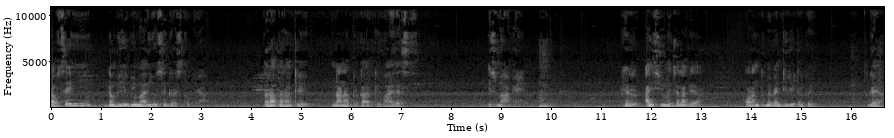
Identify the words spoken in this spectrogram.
तब से ही गंभीर बीमारियों से ग्रस्त हो गया। तरह तरह के नाना प्रकार के वायरस इसमें आ गए। फिर आईसीयू में चला गया और अंत में वेंटिलेटर पे गया।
